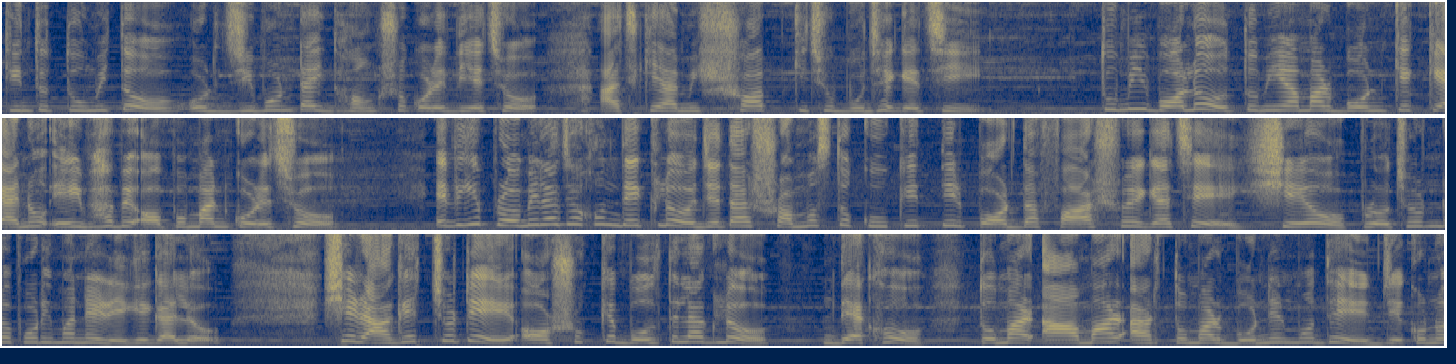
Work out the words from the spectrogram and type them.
কিন্তু তুমি তো ওর জীবনটাই ধ্বংস করে দিয়েছ। আজকে আমি সব কিছু বুঝে গেছি। তুমি বলো তুমি আমার বোনকে কেন এইভাবে অপমান করেছ? এদিকে প্রমীলা যখন দেখল যে তার সমস্ত কুকীর্তির পর্দা ফাঁস হয়ে গেছে, সেও প্রচণ্ড পরিমাণে রেগে গেল। সে রাগের চোটে অশোককে বলতে লাগল, দেখো, তোমার আমার আর তোমার বোনের মধ্যে যে কোনো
